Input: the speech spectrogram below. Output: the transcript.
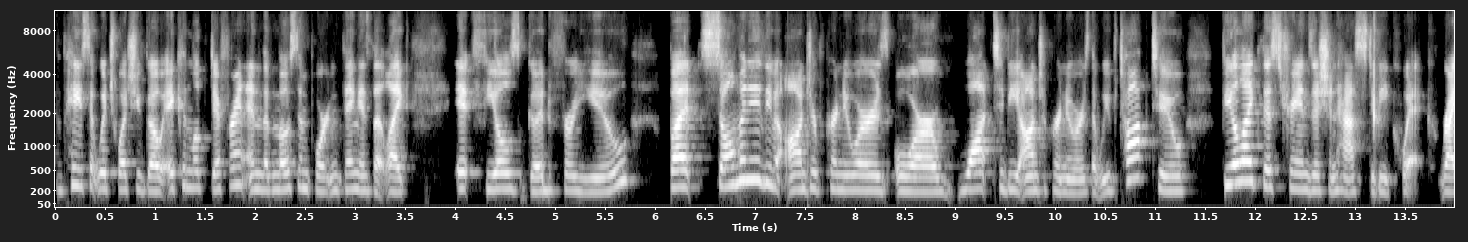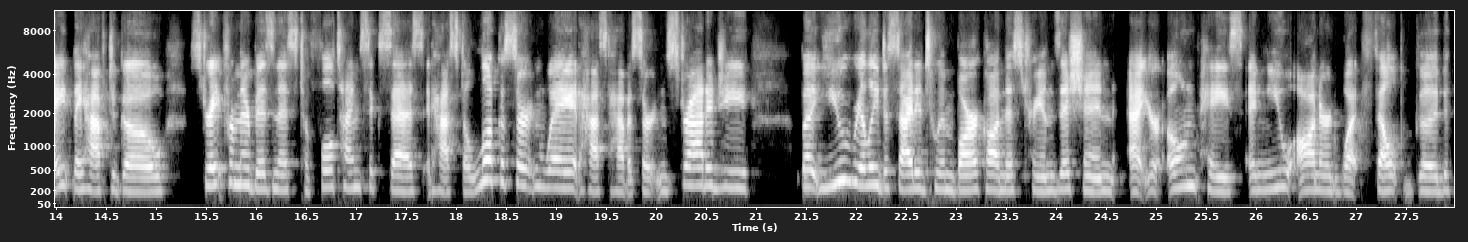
the pace at which what you go, it can look different. And the most important thing is that like it feels good for you. But so many of the entrepreneurs or want to be entrepreneurs that we've talked to feel like this transition has to be quick, right? They have to go straight from their business to full time success. It has to look a certain way, it has to have a certain strategy. But you really decided to embark on this transition at your own pace and you honored what felt good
